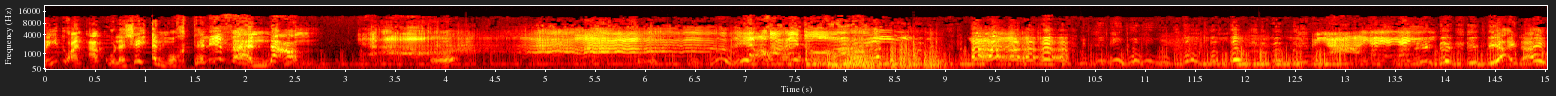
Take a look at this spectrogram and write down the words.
أريد أن أكل شيئا مختلفا نعم؟ يا إلهي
